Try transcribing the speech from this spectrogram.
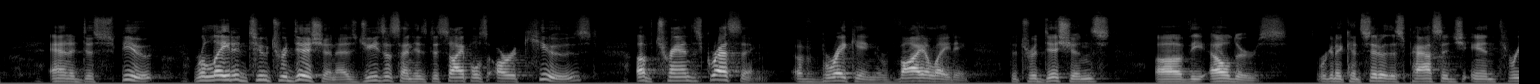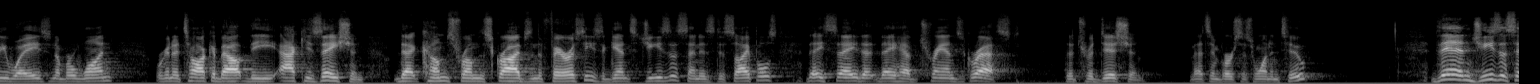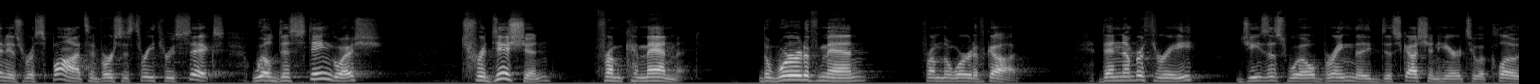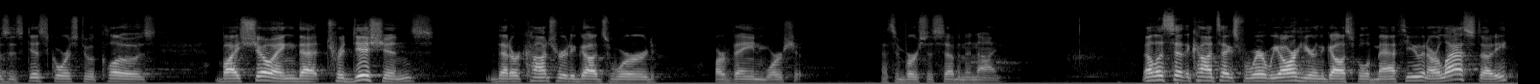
and a dispute related to tradition, as Jesus and his disciples are accused of transgressing, of breaking or violating the traditions of the elders. We're going to consider this passage in three ways. Number one, we're going to talk about the accusation that comes from the scribes and the Pharisees against Jesus and his disciples. They say that they have transgressed the tradition. That's in verses 1 and 2. Then Jesus, in his response in verses 3 through 6, will distinguish tradition from commandment, the word of men from the word of God. Then, number three, Jesus will bring the discussion here to a close, his discourse to a close, by showing that traditions that are contrary to God's word are vain worship. That's in verses 7 to 9. Now, let's set the context for where we are here in the Gospel of Matthew. In our last study,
